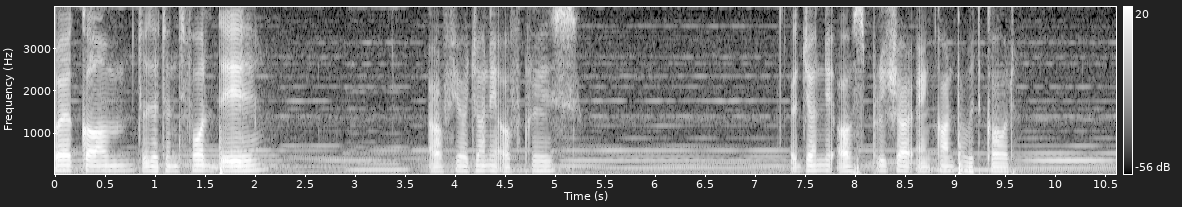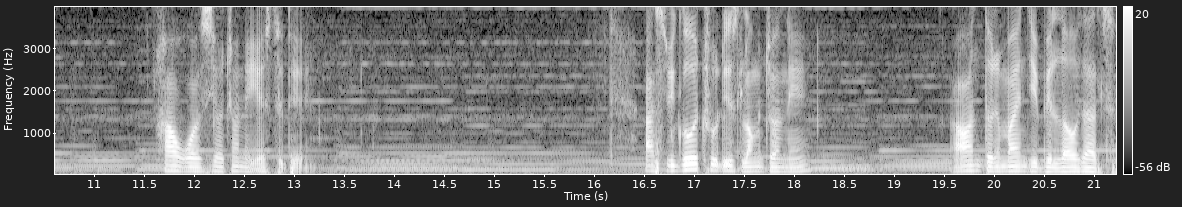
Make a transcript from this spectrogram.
Welcome to the 24th day of your journey of grace, a journey of spiritual encounter with God. How was your journey yesterday? As we go through this long journey, I want to remind you, beloved, that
